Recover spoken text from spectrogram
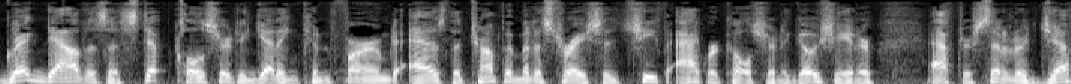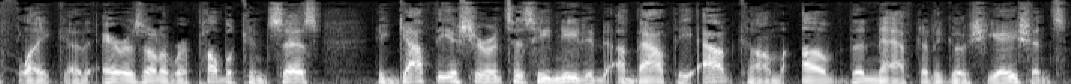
Gregg Doud is a step closer to getting confirmed as the Trump administration's chief agriculture negotiator after Senator Jeff Flake, an Arizona Republican, says he got the assurances he needed about the outcome of the NAFTA negotiations.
